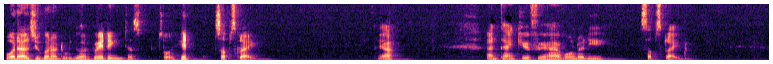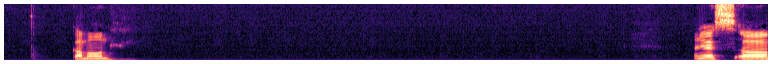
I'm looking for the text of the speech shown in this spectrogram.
what else you gonna do? You are waiting just so hit subscribe. Yeah? And thank you if you have already subscribed. Come on. And yes uh,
